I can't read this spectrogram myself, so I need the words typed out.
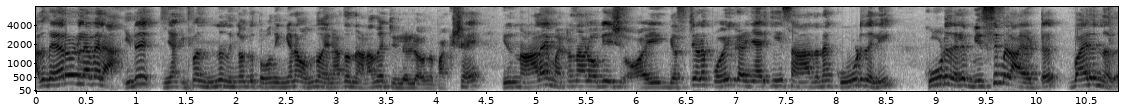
അത് വേറൊരു ലെവലാ ഇത് ഞാൻ ഇപ്പൊ ഇന്ന് നിങ്ങൾക്ക് തോന്നി ഇങ്ങനെ ഒന്നും അതിനകത്ത് നടന്നിട്ടില്ലല്ലോ എന്ന്. പക്ഷേ ഇത് നാളെ മറ്റന്നാളും ഒക്കെ ഈ ഗസ്റ്റുകൾ പോയി കഴിഞ്ഞായിരിക്കും ഈ സാധനം കൂടുതൽ കൂടുതൽ വിസിബിൾ ആയിട്ട് വരുന്നത്.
